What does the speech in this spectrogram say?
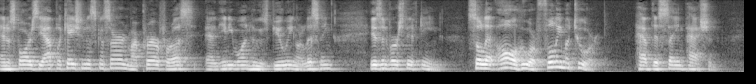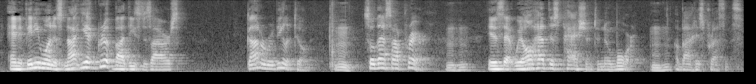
And as far as the application is concerned, my prayer for us and anyone who's viewing or listening is in verse 15. So let all who are fully mature have this same passion. And if anyone is not yet gripped by these desires, God will reveal it to them. Mm. So that's our prayer, mm-hmm. is that we all have this passion to know more mm-hmm. about His presence.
